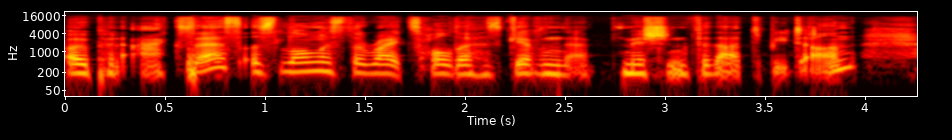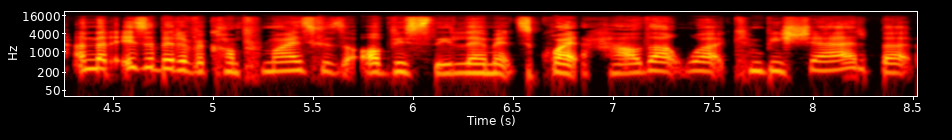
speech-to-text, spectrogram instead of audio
open access, as long as the rights holder has given their permission for that to be done. And that is a bit of a compromise because it obviously limits quite how that work can be shared, but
